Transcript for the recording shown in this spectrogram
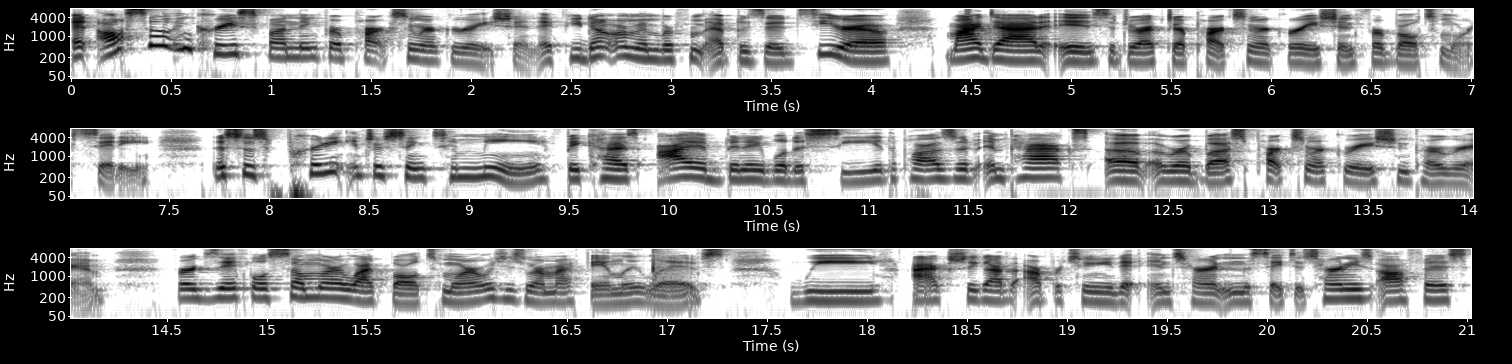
It also increased funding for Parks and Recreation. If you don't remember from episode zero, my dad is the director of Parks and Recreation for Baltimore City. This was pretty interesting to me because I have been able to see the positive impacts of a robust Parks and Recreation program. For example, somewhere like Baltimore, which is where my family lives, we actually got the opportunity to intern in the state's attorney's office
